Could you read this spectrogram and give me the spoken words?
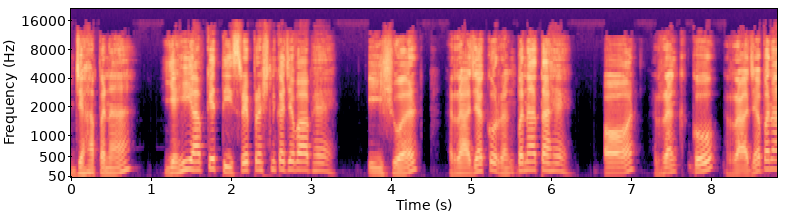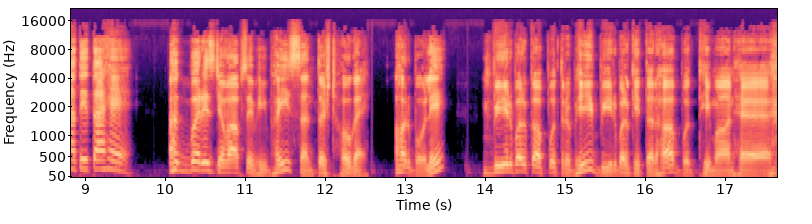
जहाँ पना यही आपके तीसरे प्रश्न का जवाब है। ईश्वर राजा को रंग बनाता है और रंग को राजा बना देता है। अकबर इस जवाब से भी भाई संतुष्ट हो गए और बोले, बीरबल का पुत्र भी बीरबल की तरह बुद्धिमान है।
